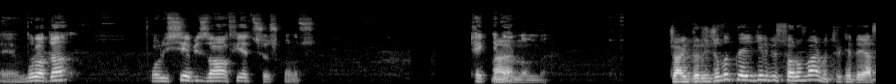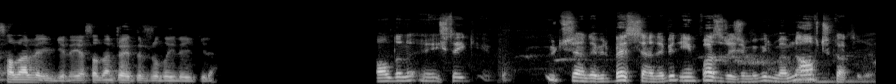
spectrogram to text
E, burada polisiye bir zafiyet söz konusu. Teknik Evet. anlamda. Caydırıcılıkla ilgili bir sorun var mı Türkiye'de yasalarla ilgili, yasadan caydırıcılığı ile ilgili? aldığını e, işte 3 senede bir, 5 senede bir infaz rejimi bilmem ne af çıkartılıyor.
